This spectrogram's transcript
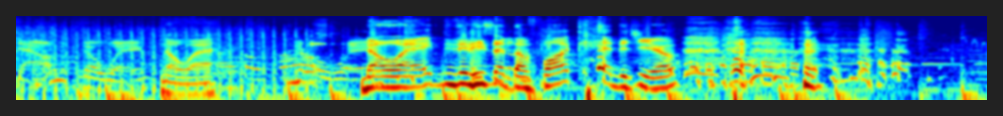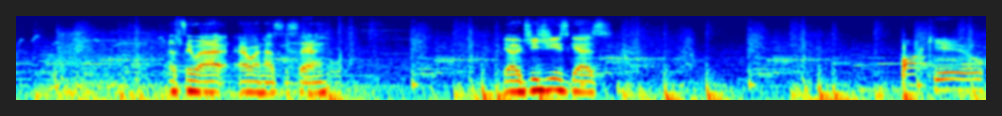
Down? No way. No way. No way. No way. Did he said the fuck? Did you hear him? Let's see what everyone has to say. Yo, GG's guys. Fuck you.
